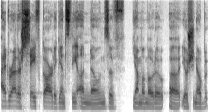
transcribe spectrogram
I'd rather safeguard against the unknowns of Yamamoto, uh, Yoshinobu,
